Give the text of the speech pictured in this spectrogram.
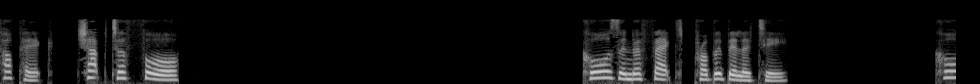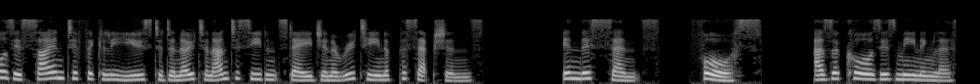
Topic. Chapter 4 Cause and effect, probability Cause is scientifically used to denote an antecedent stage in a routine of perceptions. In this sense, force as a cause is meaningless.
